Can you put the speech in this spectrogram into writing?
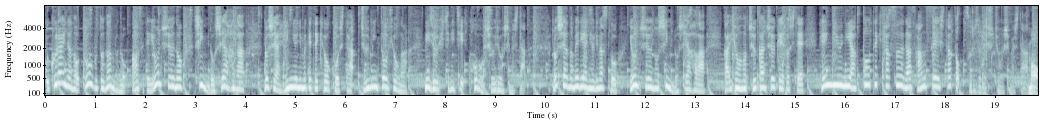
ウクライナの東部と南部の合わせて4州の親ロシア派がロシア編入に向けて強行した住民投票が27日ほぼ終了しましたロシアのメディアによりますと4州の親ロシア派は開票の中間集計として編入に圧倒的多数が賛成したとそれぞれ主張しました、ま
